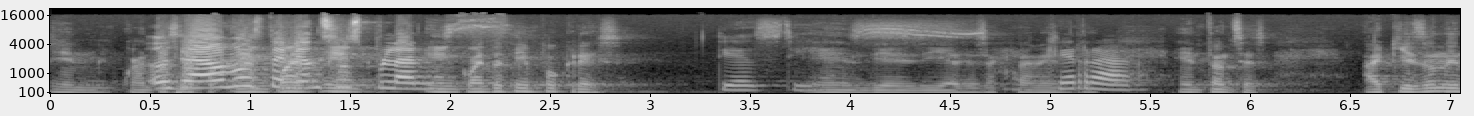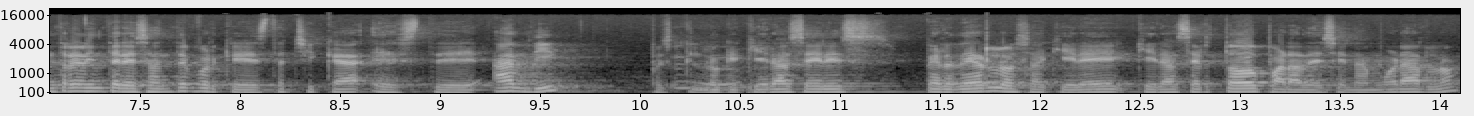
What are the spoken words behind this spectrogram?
¿En cuánto O sea, tiempo- ambos tenían sus planes. ¿En cuánto tiempo crees? 10 días. En 10 días, Ay, exactamente. qué raro. Entonces, aquí es donde entra lo interesante porque esta chica, este, Andy, pues lo que quiere hacer es perderlo, o sea, quiere, quiere hacer todo para desenamorarlo,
